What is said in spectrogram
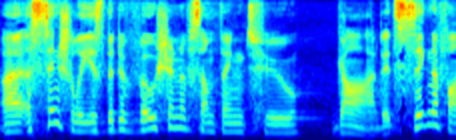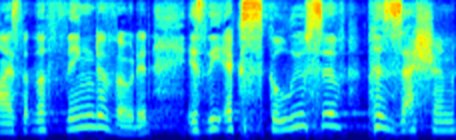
uh, essentially is the devotion of something to God. It signifies that the thing devoted is the exclusive possession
